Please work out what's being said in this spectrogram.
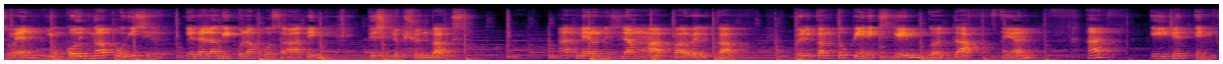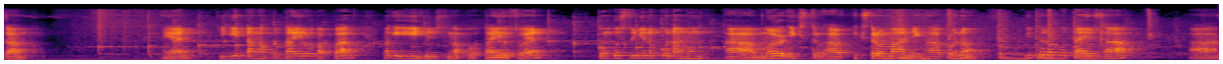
So ayan, yung code nga po is ilalagay ko lang po sa ating description box. At meron din silang mga pa-welcome. Welcome to Phoenix Game, good luck. Ayan. At agent income. Ayan, kikita nga po tayo kapag mag agents nga po tayo. So ayan, kung gusto niyo na po ng ah, more extra ah, extra money nga po no, dito lang po tayo sa ah,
